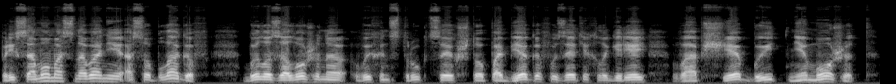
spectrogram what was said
При самом основании особлагов было заложено в их инструкциях, что побегов из этих лагерей вообще быть не может,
